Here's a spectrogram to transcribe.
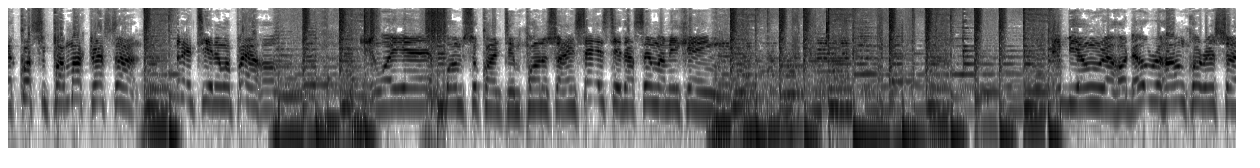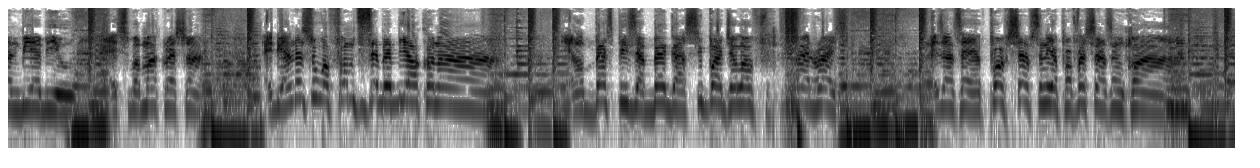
ɛkɔ supermark restaurant. Ɛne tie no mɔpɛɛ hɔ. Wɔyɛ bɔm so kwantempɔn no so ansɛ estate asɛm na mekɛn ebia nwura hɔ da wowura hɔ nkɔ restaurant bia bio. Ɛyɛ supermarket restaurant. Aduane so wɔ fam te sɛ baabi a a best pizza burger super jollof fried rice. Ɛsiane sɛ prof chefs no yɛ professionals nko a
